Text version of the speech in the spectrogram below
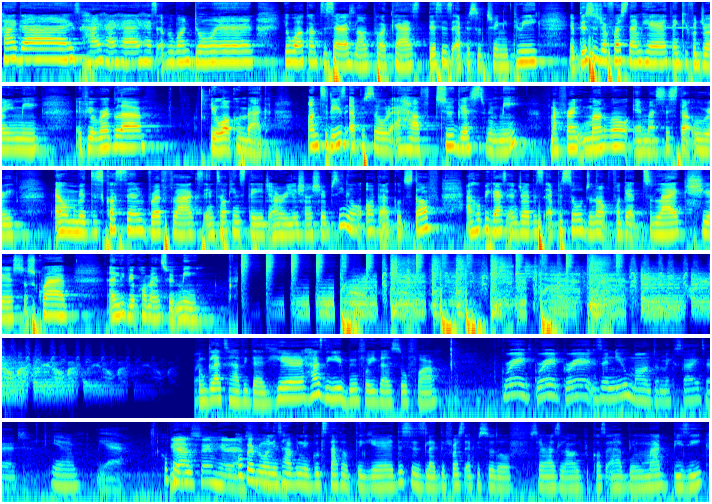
Hi guys, hi hi hi. How's everyone doing? You're welcome to Sarah's Lounge podcast. This is episode 23. If this is your first time here, thank you for joining me. If you're regular, you're welcome back. On today's episode, I have two guests with me, my friend Emmanuel and my sister Ure. And we're discussing red flags in talking stage and relationships, you know, all that good stuff. I hope you guys enjoyed this episode. Do not forget to like, share, subscribe, and leave your comments with me. I'm glad to have you guys here. How's the year been for you guys so far? Great, great, great. It's a new month. I'm excited. Yeah. Yeah. Hope Yeah, every- same here. Hope same everyone here. is having a good start of the year. This is like the first episode of Sarah's Lounge because I have been mad busy.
